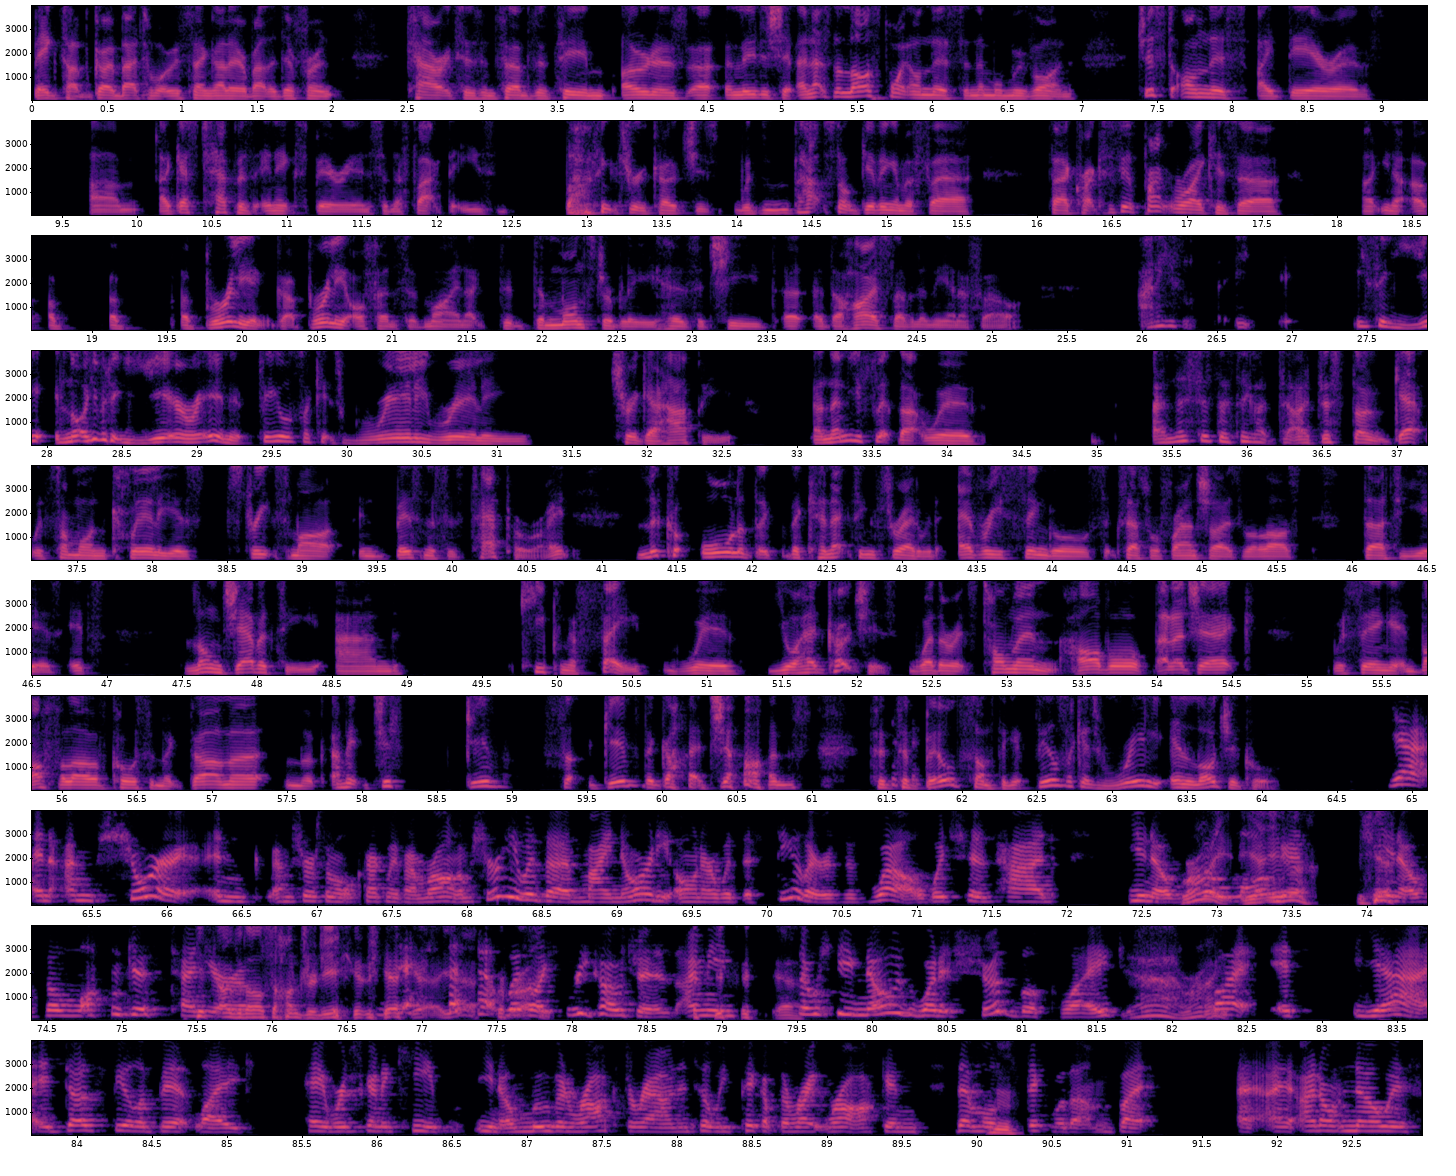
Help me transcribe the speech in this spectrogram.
Big time. Going back to what we were saying earlier about the different characters in terms of team owners uh, and leadership, and that's the last point on this, and then we'll move on. Just on this idea of, um, I guess Tepper's inexperience and the fact that he's burning through coaches with perhaps not giving him a fair fair crack. Because I feel Frank Reich is a, a you know a, a a brilliant, a brilliant offensive mind, like de- demonstrably has achieved at, at, the highest level in the NFL, and he's he, he's a year, not even a year in. It feels like it's really, really trigger happy, and then you flip that with, and this is the thing I, I just don't get with someone clearly as street smart in business as Tepper, right? Look at all of the the connecting thread with every single successful franchise of the last thirty years. It's longevity and keeping the faith with your head coaches, whether it's Tomlin, Harbaugh, Belichick. We're seeing it in Buffalo, of course, in McDermott. Look, I mean, just give give the guy a chance to to build something. It feels like it's really illogical. Yeah, and I'm sure, and I'm sure someone will correct me if I'm wrong. I'm sure he was a minority owner with the Steelers as well, which has had, you know, right, yeah, yeah yeah. you know, the longest tenure over the last hundred years. Yeah, yeah, yeah. yeah with right. like three coaches. I mean, so he knows what it should look like. Yeah, right. But it's yeah, it does feel a bit like, hey, we're just gonna keep, you know, moving rocks around until we pick up the right rock and then we'll hmm. stick with them. But I, I don't know if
